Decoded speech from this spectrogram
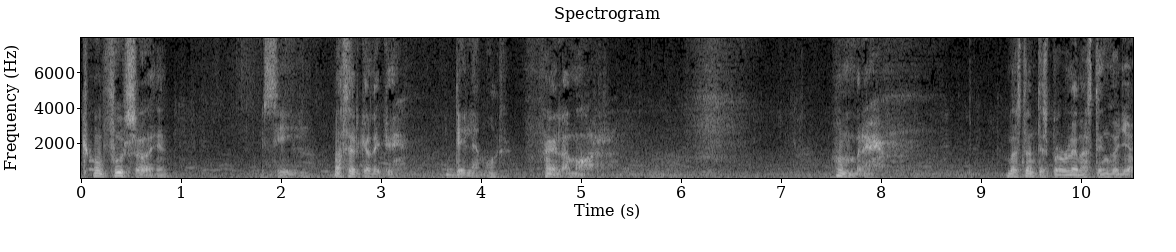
Confuso, ¿eh? Sí. ¿Acerca de qué? Del amor. El amor. Hombre. Bastantes problemas tengo yo.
